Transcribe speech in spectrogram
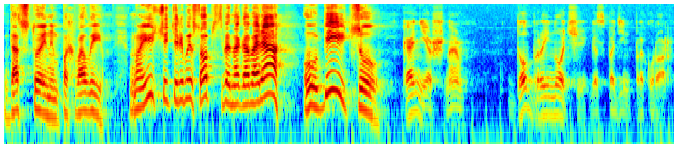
достойным похвалы, но ищете ли вы, собственно говоря, убийцу? Конечно. Доброй ночи, господин прокурор.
